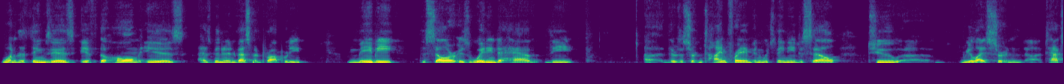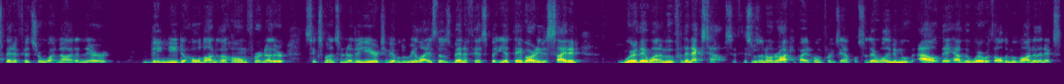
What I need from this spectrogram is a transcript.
one of the things is if the home is has been an investment property, maybe the seller is waiting to have the, uh, there's a certain time frame in which they need to sell to uh, realize certain uh, tax benefits or whatnot. And they're, they need to hold on to the home for another six months or another year to be able to realize those benefits. But yet they've already decided where they want to move for the next house. If this was an owner occupied home, for example, so they're willing to move out, they have the wherewithal to move on to the next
